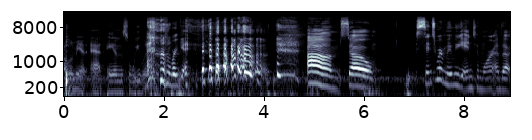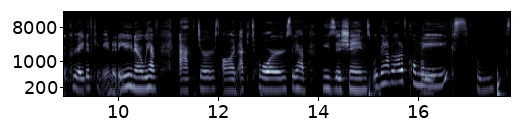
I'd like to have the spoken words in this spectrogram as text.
follow me at, at Anne's Wheeler. we're good um so since we're moving into more of a creative community you know we have actors on actors we have musicians we've been having a lot of comics comics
